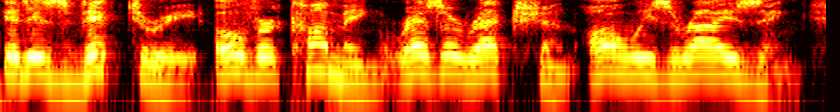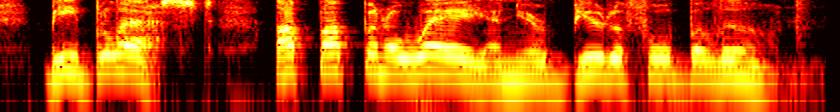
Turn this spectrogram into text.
It is victory, overcoming, resurrection, always rising. Be blessed, up, up, and away in your beautiful balloon.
